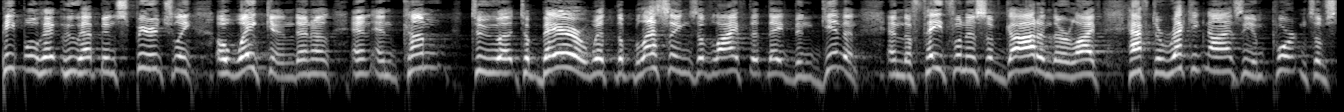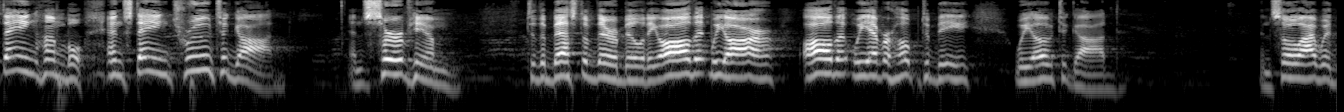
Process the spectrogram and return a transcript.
people who have been spiritually awakened and, uh, and, and come to, uh, to bear with the blessings of life that they've been given and the faithfulness of God in their life have to recognize the importance of staying humble and staying true to God and serve Him to the best of their ability. All that we are, all that we ever hope to be, we owe to God. And so I would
